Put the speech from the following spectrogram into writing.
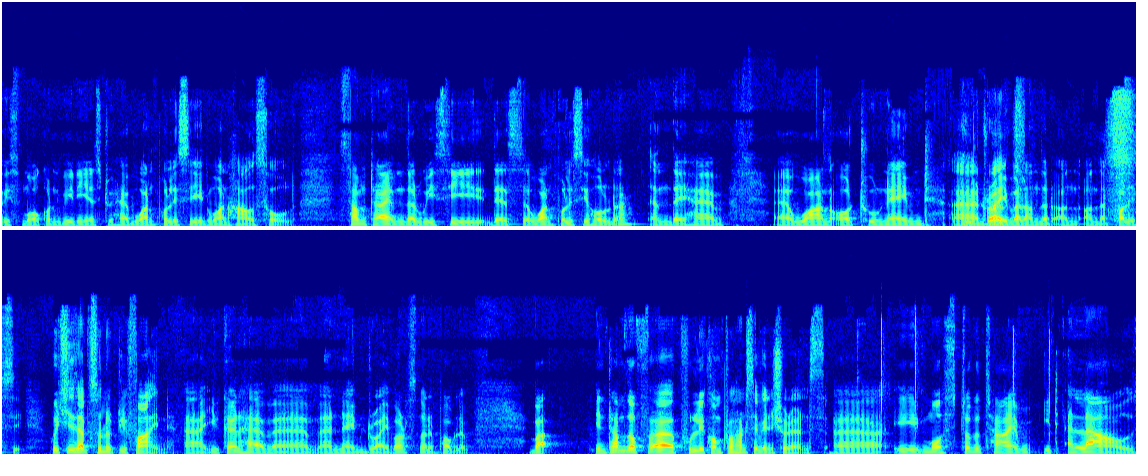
it's more convenience to have one policy in one household. Sometimes that we see there's uh, one policy holder and they have uh, one or two named uh, driver on that on, on that policy, which is absolutely fine. Uh, you can have um, a named driver; it's not a problem. But in terms of uh, fully comprehensive insurance, uh, most of the time it allows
